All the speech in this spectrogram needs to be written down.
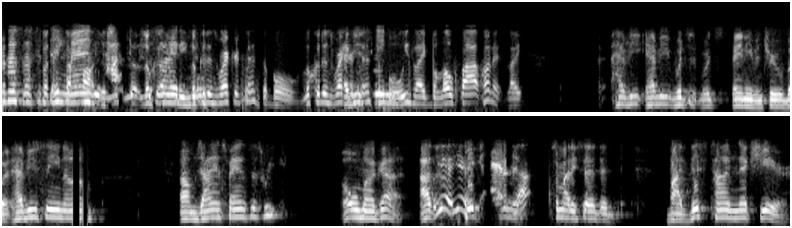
But that's that's the but thing, man. about It's hot look, look society, at look man. at his record since the bowl. Look at his record since seen- the bowl. He's like below 500. Like. Have you have you which which ain't even true, but have you seen um um Giants fans this week? Oh my God! I, Oh, yeah, yeah. Big adamant. Yeah. Somebody said that by this time next year,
